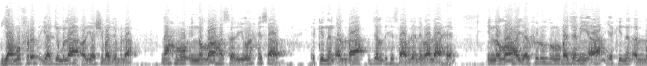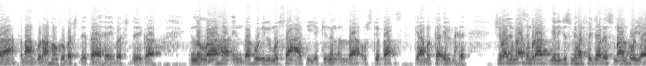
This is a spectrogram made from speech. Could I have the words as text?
یا مفرد، یا جملہ اور یا شبہ جملہ۔ نحو ان اللہ سریع الحساب۔ یقیناً اللہ جلد حساب لینے والا ہے۔ ان اللہ یغفر الذنوب جميعا یقیناً اللہ تمام گناہوں کو بخش دیتا ہے، بخش دے گا۔ ان اللہ عنده علم الساعه یقیناً اللہ اس کے پاس قیامت کا علم ہے۔ شیوا جملہ سے مراد یعنی جس میں حرف جر استعمال ہو یا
